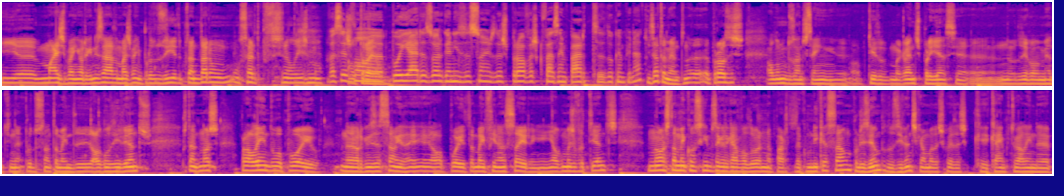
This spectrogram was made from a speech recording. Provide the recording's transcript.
e uh, mais bem organizado, mais bem produzido, portanto, dar um, um certo profissionalismo Vocês vão trail. apoiar as organizações das provas que fazem parte do campeonato? Exatamente. A Prozis, ao longo dos anos, tem obtido uma grande experiência experiência no desenvolvimento e na produção também de alguns eventos. Portanto, nós, para além do apoio na organização e apoio também financeiro em algumas vertentes, nós também conseguimos agregar valor na parte da comunicação, por exemplo, dos eventos, que é uma das coisas que cá em Portugal ainda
